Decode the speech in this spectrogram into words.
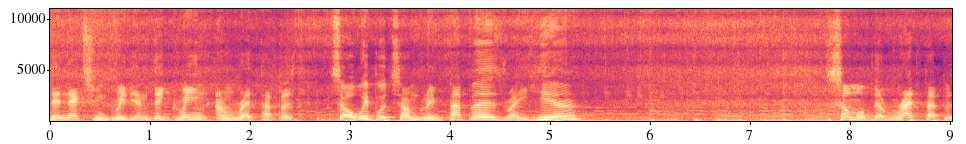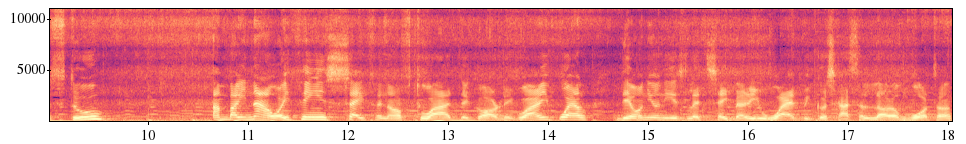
the next ingredient, the green and red peppers. So we put some green peppers right here. Some of the red peppers too. And by now, I think it's safe enough to add the garlic. Why? Well, the onion is, let's say, very wet because it has a lot of water.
